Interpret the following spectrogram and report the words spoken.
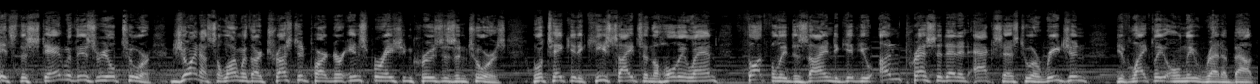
It's the Stand with Israel tour. Join us along with our trusted partner, Inspiration Cruises and Tours. We'll take you to key sites in the Holy Land, thoughtfully designed to give you unprecedented access to a region you've likely only read about.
